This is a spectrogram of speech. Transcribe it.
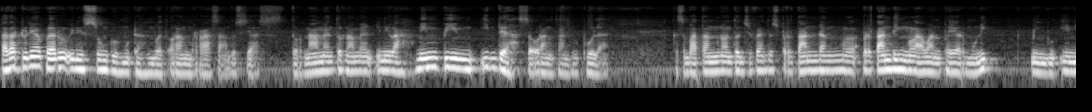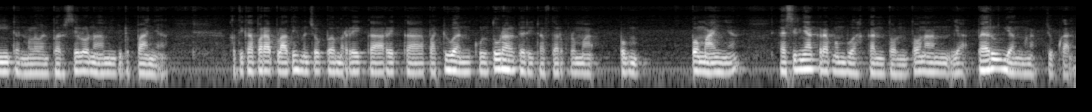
Tata dunia baru ini sungguh mudah membuat orang merasa antusias. Turnamen-turnamen inilah mimpi indah seorang candu bola. Kesempatan menonton Juventus bertanding melawan Bayern Munich minggu ini dan melawan Barcelona minggu depannya. Ketika para pelatih mencoba mereka-reka paduan kultural dari daftar pema, pem, pemainnya, hasilnya kerap membuahkan tontonan ya baru yang menakjubkan.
